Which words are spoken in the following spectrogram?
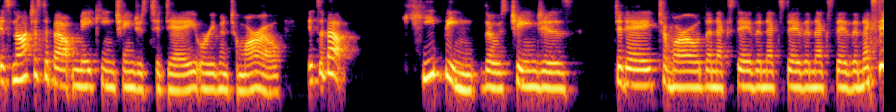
it's not just about making changes today or even tomorrow. It's about keeping those changes today, tomorrow, the next day, the next day, the next day, the next day.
